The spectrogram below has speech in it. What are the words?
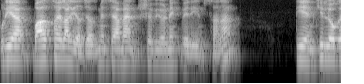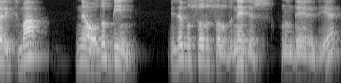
buraya bazı sayılar yazacağız. Mesela ben şöyle bir örnek vereyim sana. Diyelim ki logaritma ne oldu? 1000. Bize bu soru soruldu. Nedir bunun değeri diye.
